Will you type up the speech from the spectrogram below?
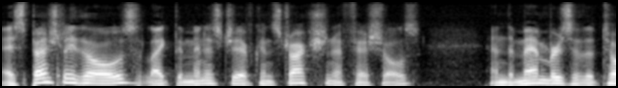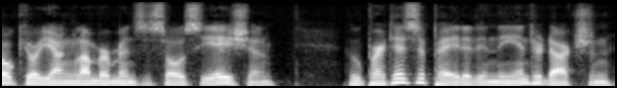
especially those like the Ministry of Construction officials and the members of the Tokyo Young Lumbermen's Association who participated in the introduction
